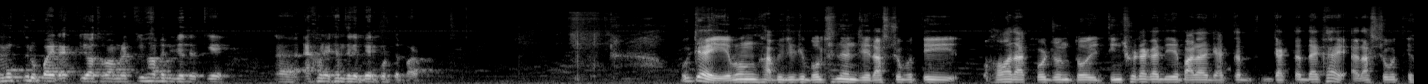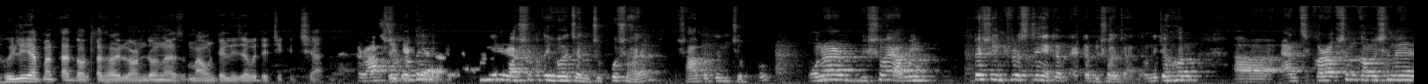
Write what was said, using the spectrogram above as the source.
মুক্তির উপায়টা কি অথবা আমরা কীভাবে নিজেদেরকে এখন এখান থেকে বের করতে পারব? ওইটাই এবং আপনি যেটি বলছিলেন যে রাষ্ট্রপতি হওয়ার আগ পর্যন্ত ওই তিনশো টাকা দিয়ে পাড়া ডাক্তার ডাক্তার দেখায় আর রাষ্ট্রপতি হইলেই আপনার তার দরকার হয় লন্ডন আর মাউন্ট এলিজাবেথের চিকিৎসা। রাষ্ট্রপতি হয়েছেন চুপ্পু সাহেব শাহাবুদ্দিন চুপ্পু। ওনার বিষয়ে আমি বেশ ইন্টারেস্টিং একটা একটা বিষয় জানি। উনি যখন অ্যান্টি করাপশন কমিশনের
